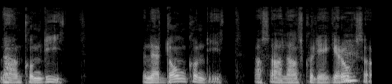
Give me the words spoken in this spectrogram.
när han kom dit. Men när de kom dit, alltså alla hans kollegor Mm. också,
